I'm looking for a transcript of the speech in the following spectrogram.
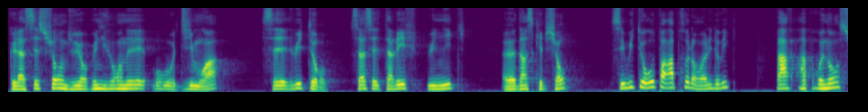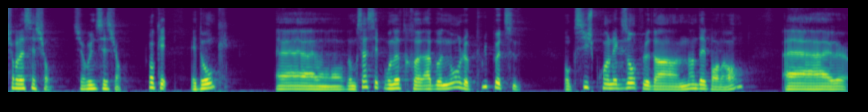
Que la session dure une journée ou 10 mois, c'est 8 euros. Ça, c'est le tarif unique euh, d'inscription C'est 8 euros par apprenant, hein, Ludovic? Par apprenant sur la session, sur une session. Ok. Et donc, euh, donc ça, c'est pour notre abonnement le plus petit. Donc, si je prends l'exemple d'un indépendant, euh,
